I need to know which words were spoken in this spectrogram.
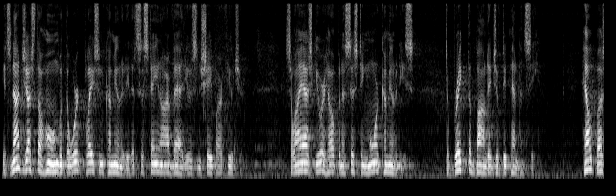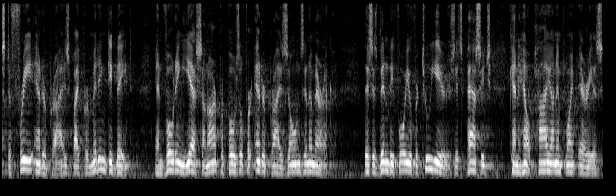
It's not just the home, but the workplace and community that sustain our values and shape our future. So I ask your help in assisting more communities to break the bondage of dependency help us to free enterprise by permitting debate and voting yes on our proposal for enterprise zones in America. This has been before you for two years. Its passage can help high unemployment areas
